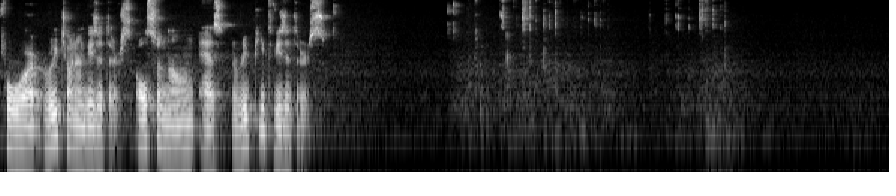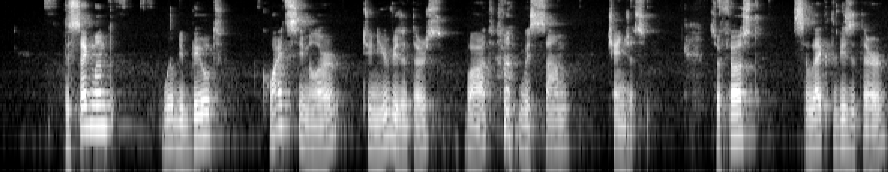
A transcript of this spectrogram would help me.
for returning visitors, also known as repeat visitors. The segment will be built quite similar to new visitors, but with some changes. So first, select visitor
